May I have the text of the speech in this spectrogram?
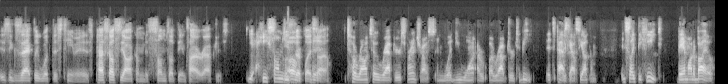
is exactly what this team is. Pascal Siakam is sums up the entire Raptors. Yeah, he sums He's up their play the style. Toronto Raptors franchise and what you want a, a Raptor to be. It's Pascal Siakam. It's like the Heat, Bam Adebayo.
